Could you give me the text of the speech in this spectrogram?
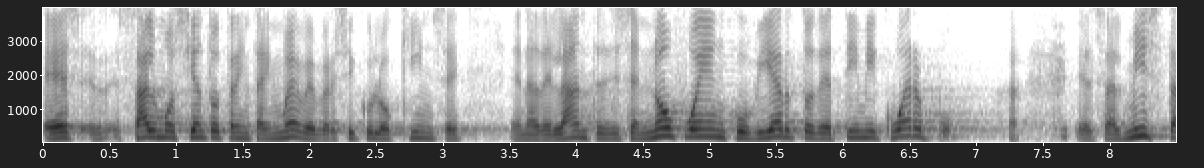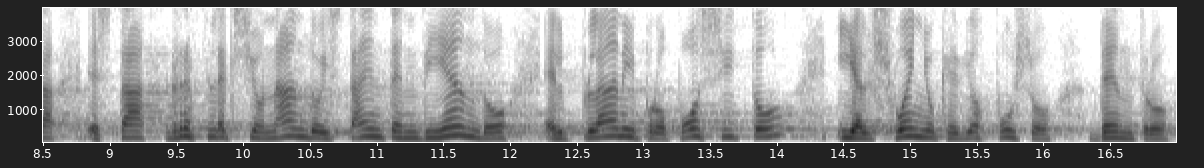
es Salmo 139, versículo 15 en adelante. Dice, no fue encubierto de ti mi cuerpo. El salmista está reflexionando y está entendiendo el plan y propósito y el sueño que Dios puso dentro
